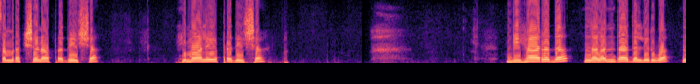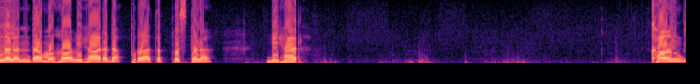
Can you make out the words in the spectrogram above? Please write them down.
ಸಂರಕ್ಷಣಾ ಪ್ರದೇಶ ಹಿಮಾಲಯ ಪ್ರದೇಶ. ಬಿಹಾರದ ನಳಂದಾದಲ್ಲಿರುವ ನಳಂದ ಮಹಾವಿಹಾರದ ಪುರಾತತ್ವ ಸ್ಥಳ ಬಿಹಾರ್. ಖಾಂಗ್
